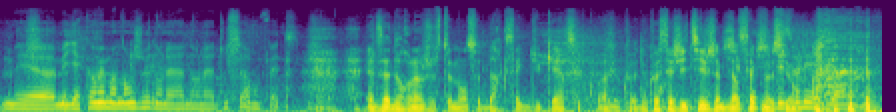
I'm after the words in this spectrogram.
mais euh, mais il y a quand même un enjeu dans la dans la douceur, en fait. Elsa Dorlin, justement, ce dark side du Caire, c'est de quoi De quoi, de quoi s'agit-il? J'aime bien pas, cette je suis notion. désolée, Elsa.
